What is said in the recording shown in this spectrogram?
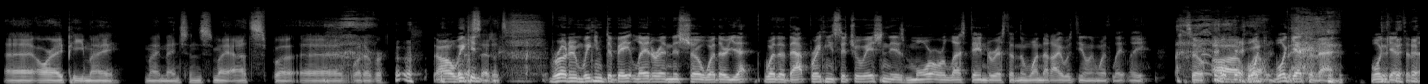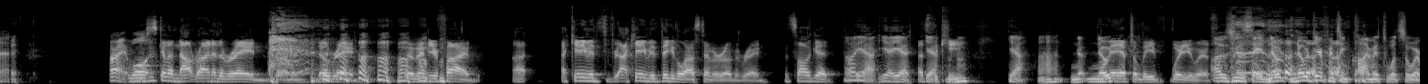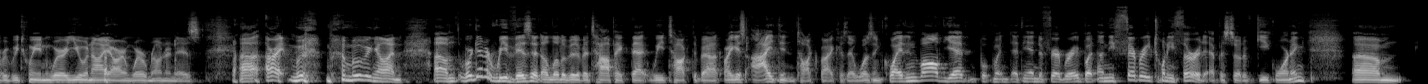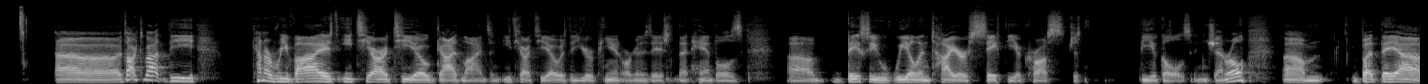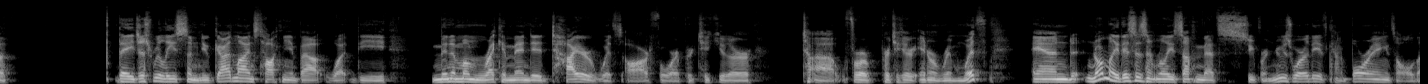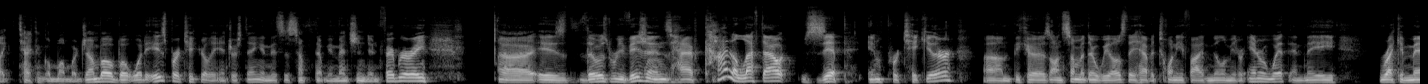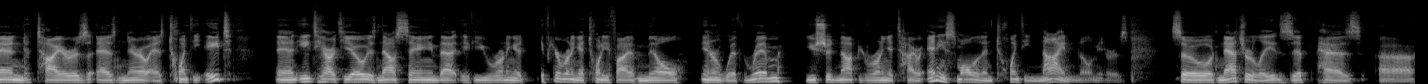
uh, RIP my my mentions, my ads, but uh, whatever. oh, we can, Ronan, we can debate later in this show whether that whether that braking situation is more or less dangerous than the one that I was dealing with lately. So uh, we'll, we'll, get to that. We'll get to that. All right. Well, I'm just gonna not ride in the rain. Ronan. No rain, and then you're fine. I, I can't even. I can't even think of the last time I rode in the rain. It's all good. Oh yeah, yeah, yeah. That's yeah. the key. Mm-hmm. Yeah. Uh-huh. No, no, you may have to leave where you live. I was going to say no, no difference in climates whatsoever between where you and I are and where Ronan is. Uh, all right, mo- moving on. Um, we're going to revisit a little bit of a topic that we talked about, or I guess I didn't talk about because I wasn't quite involved yet at the end of February. But on the February 23rd episode of Geek Warning, um, uh, I talked about the kind of revised ETRTO guidelines, and ETRTO is the European organization that handles uh, basically wheel and tire safety across just vehicles in general. Um, but they uh, they just released some new guidelines talking about what the minimum recommended tire widths are for a particular uh, for a particular inner rim width. And normally, this isn't really something that's super newsworthy. It's kind of boring. It's all like technical mumbo jumbo. But what is particularly interesting, and this is something that we mentioned in February, uh, is those revisions have kind of left out Zipp in particular um, because on some of their wheels they have a 25 millimeter inner width and they recommend tires as narrow as 28. And ETRTO is now saying that if you running a if you're running a 25 mil inner width rim, you should not be running a tire any smaller than 29 millimeters. So naturally, Zipp has uh,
